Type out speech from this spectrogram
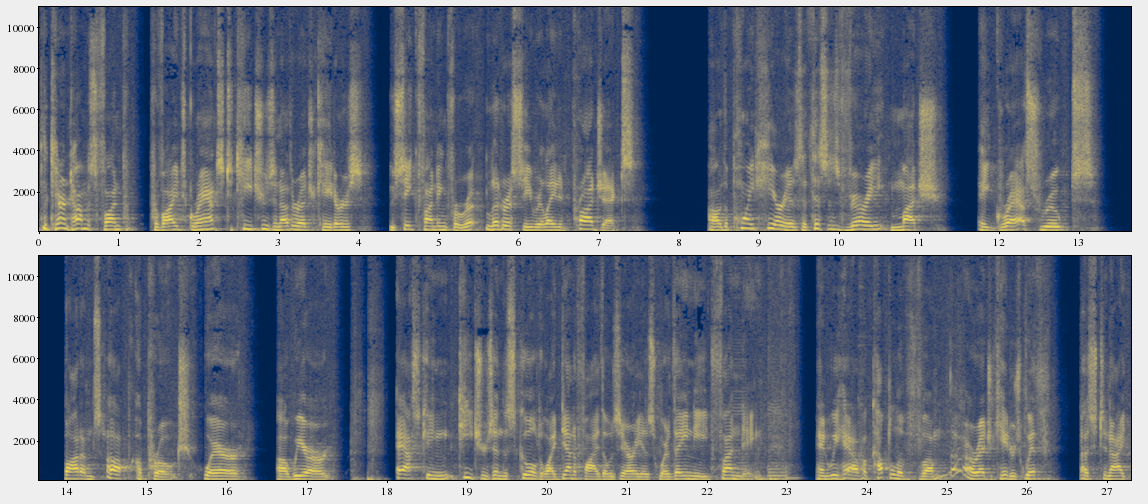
The Karen Thomas Fund provides grants to teachers and other educators who seek funding for re- literacy related projects uh, the point here is that this is very much a grassroots, bottoms up approach where uh, we are asking teachers in the school to identify those areas where they need funding. And we have a couple of um, our educators with us tonight.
